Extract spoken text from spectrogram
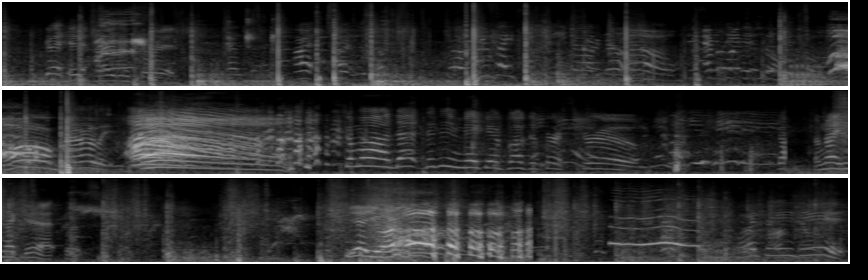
I'm gonna hit it harder than Corin. Alright, alright, let's go. So you guys see or no? Everyone's individual. Oh, barely. Oh! oh. Come on, that, that didn't make it above the first screw. But you hit it! I'm not even that good at this. Yeah, you are. Oh! Why for you do it?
